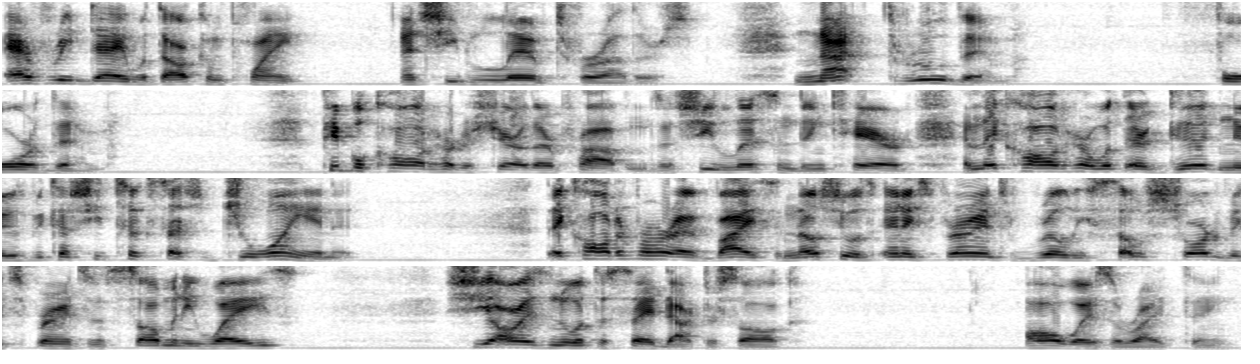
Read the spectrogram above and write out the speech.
every day without complaint. and she lived for others, not through them, for them. People called her to share their problems, and she listened and cared, and they called her with their good news because she took such joy in it. They called her for her advice, and though she was inexperienced, really so short of experience in so many ways, she always knew what to say, Dr. Salk. Always the right thing.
